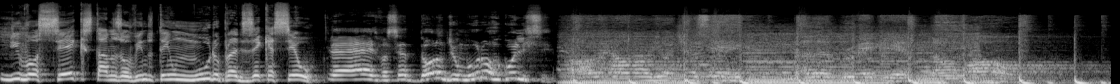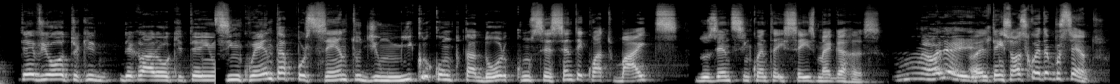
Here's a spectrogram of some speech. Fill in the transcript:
de você que está nos ouvindo tem um muro pra dizer que é seu? É, você é dono de um muro, orgulhe-se. Teve outro que declarou que tem 50% de um microcomputador com 64 bytes, 256 MHz. Hum, olha aí. Ele tem só 50%.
